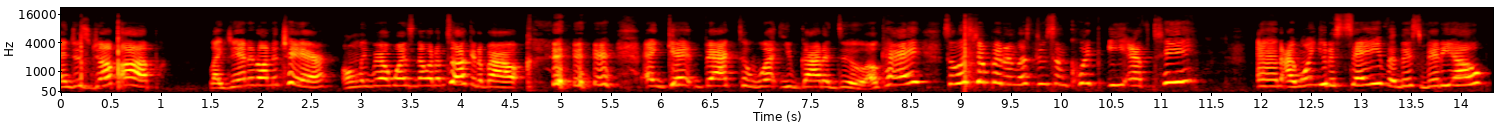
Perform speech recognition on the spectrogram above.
and just jump up like Janet on the chair. Only real ones know what I'm talking about. and get back to what you've got to do. Okay? So let's jump in and let's do some quick EFT. And I want you to save this video.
